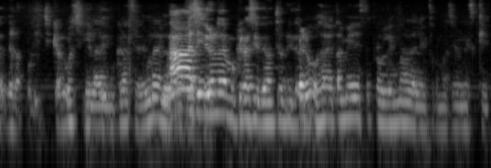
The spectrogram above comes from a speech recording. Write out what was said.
de, de la política, algo así. De la de- democracia, de una Ah, democracia. sí, de una democracia de Anthony Downs. Pero, o sea, también este problema de la información es que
